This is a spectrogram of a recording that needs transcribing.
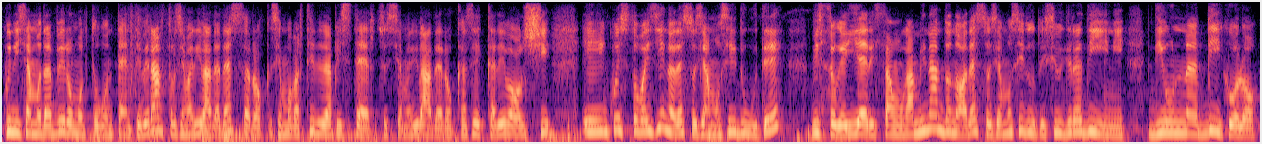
Quindi siamo davvero molto contenti contente. Peraltro siamo arrivati adesso a Roc- siamo partiti da Pisterzo e siamo arrivati a Roccasecca dei Volsci e in questo paesino adesso siamo sedute, visto che ieri stavamo camminando, no, adesso siamo sedute sui gradini di un vicolo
